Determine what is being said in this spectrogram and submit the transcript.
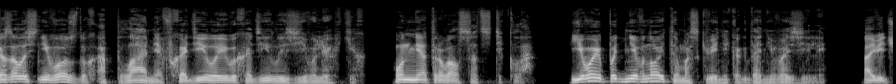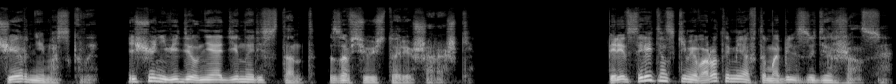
Казалось, не воздух, а пламя входило и выходило из его легких. Он не отрывался от стекла. Его и по дневной-то Москве никогда не возили. А вечерней Москвы еще не видел ни один арестант за всю историю шарашки. Перед Сретенскими воротами автомобиль задержался.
